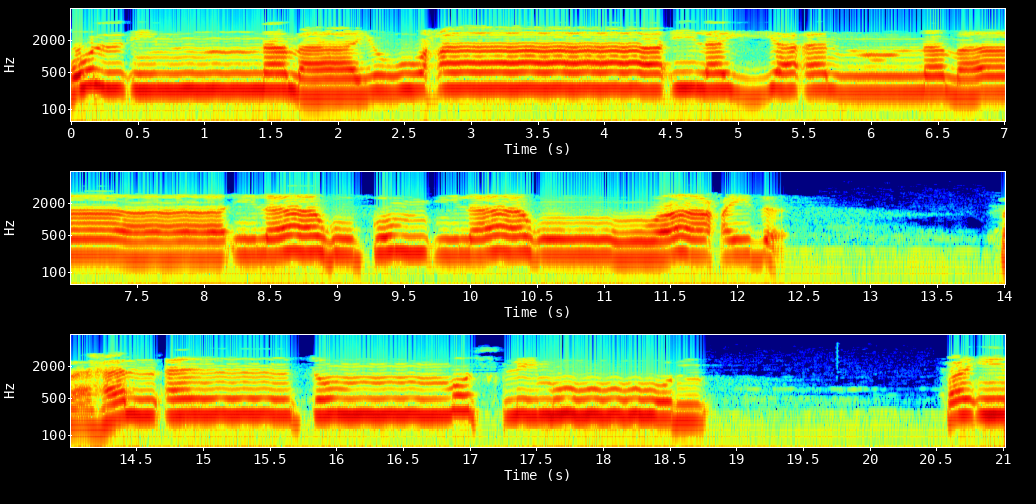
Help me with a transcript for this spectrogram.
قُلْ إِنَّمَا يُوحَى إِلَيَّ أَنَّمَا إِلَٰهُكُمْ إِلَٰهٌ وَاحِدٌ فَهَلْ أَنْتُمْ مُسْلِمُونَ؟ فَإِن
